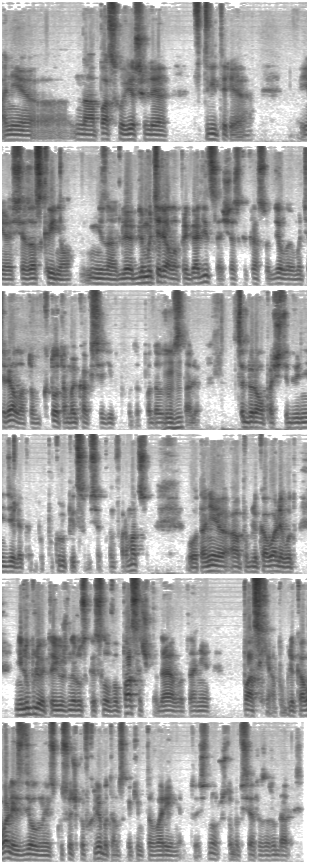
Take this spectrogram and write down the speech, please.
Они э, на Пасху вешали в Твиттере, я себе заскринил, не знаю, для, для материала пригодится. Я сейчас как раз вот делаю материал о том, кто там и как сидит под, под Азовсталью. Mm-hmm. Собирал почти две недели как бы по крупицам всякую информацию. Вот, они опубликовали, вот, не люблю это южно-русское слово «пасочка», да, вот они Пасхи опубликовали, сделанные из кусочков хлеба там с каким-то вареньем. То есть, ну, чтобы все разождались.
